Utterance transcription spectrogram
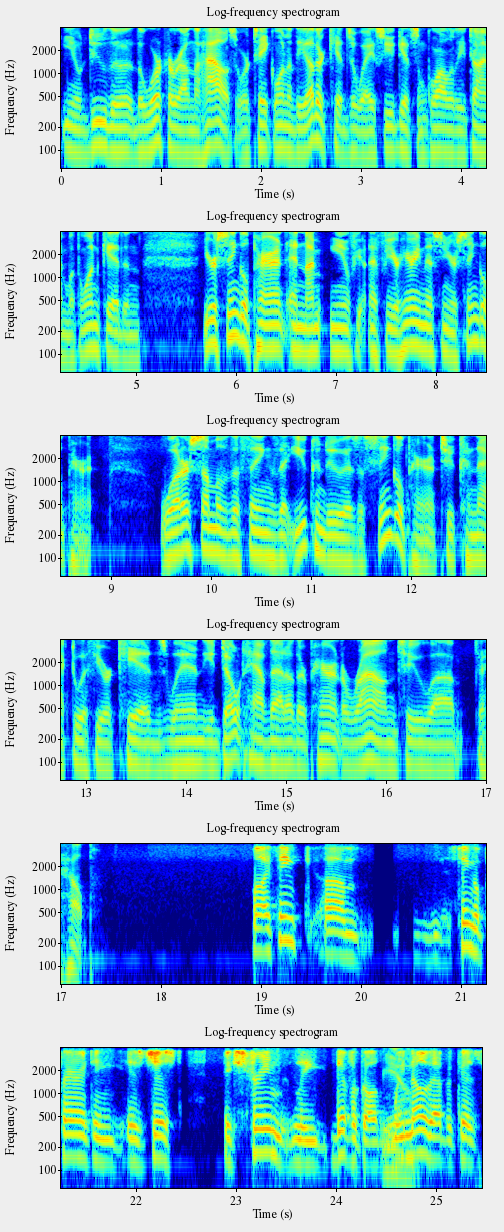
you know, do the the work around the house or take one of the other kids away, so you get some quality time with one kid, and you're a single parent, and I'm, you know, if you're, if you're hearing this and you're a single parent, what are some of the things that you can do as a single parent to connect with your kids when you don't have that other parent around to uh, to help? Well, I think um, single parenting is just extremely difficult. Yeah. We know that because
